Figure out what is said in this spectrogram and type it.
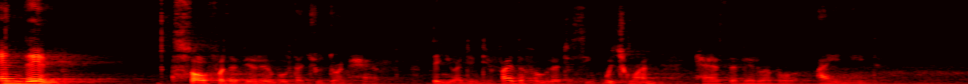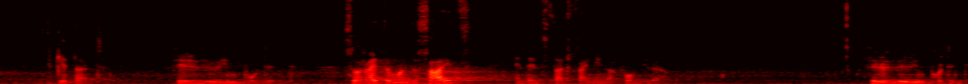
And then solve for the variable that you don't have. Then you identify the formula to see which one has the variable I need. You get that? Very, very important. So write them on the sides and then start finding a formula. Very, very important.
